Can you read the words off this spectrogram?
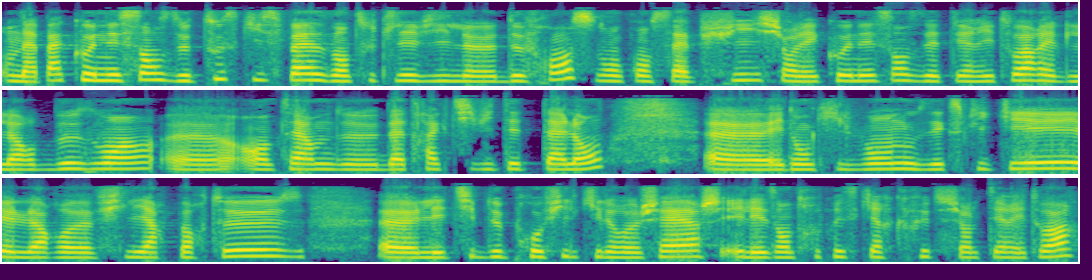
on n'a pas connaissance de tout ce qui se passe dans toutes les villes de France, donc on s'appuie sur les connaissances des territoires et de leurs besoins euh, en termes d'attractivité de, talent. Euh, et donc ils vont nous expliquer leurs euh, filières porteuses, les types de profils qu'ils recherchent et les entreprises qui recrutent sur le territoire,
